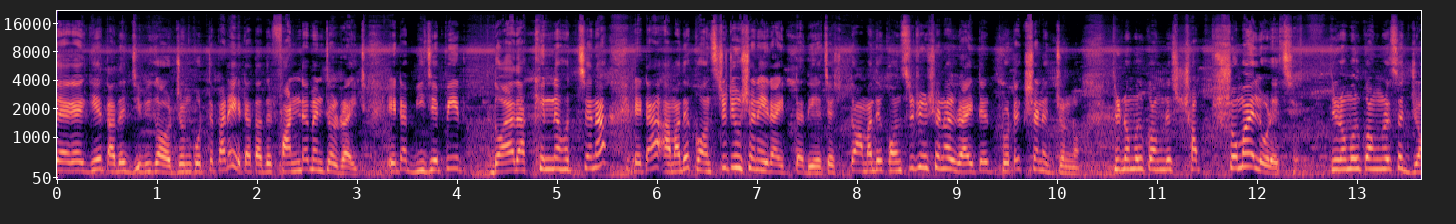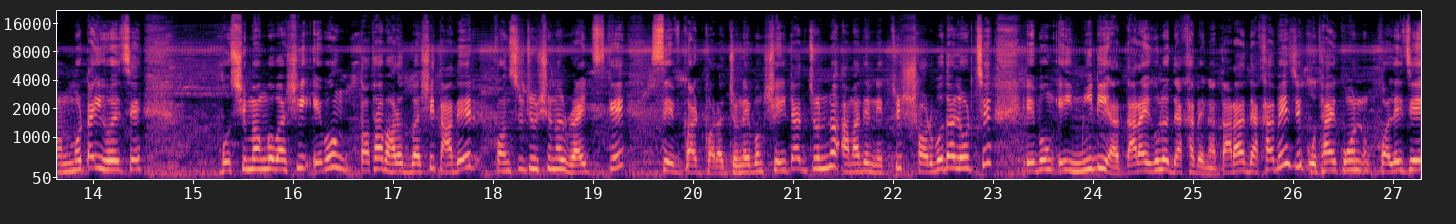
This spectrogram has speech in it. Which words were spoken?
জায়গায় গিয়ে তাদের জীবিকা অর্জন করতে পারে, এটা তাদের ফান্ডামেন্টাল রাইট এটা বিজেপির দয়া দাক্ষিণ্যে হচ্ছে না, এটা আমাদের কনস্টিটিউশন এই রাইটটা দিয়েছে। তো আমাদের কনস্টিটিউশনাল রাইটের প্রোটেকশনের জন্য তৃণমূল কংগ্রেস সব সময় লড়েছে। তৃণমূল কংগ্রেসের জন্মটাই হয়েছে পশ্চিমবঙ্গবাসী এবং তথা ভারতবাসী তাদের কনস্টিটিউশনাল রাইটসকে সেফগার্ড করার জন্য এবং সেইটার জন্য আমাদের নেত্রী সর্বদা লড়ছে এবং এই মিডিয়া তারা এগুলো দেখাবে না। তারা দেখাবে যে কোথায় কোন কলেজে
